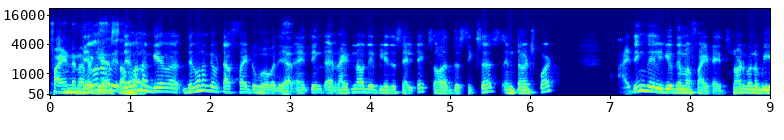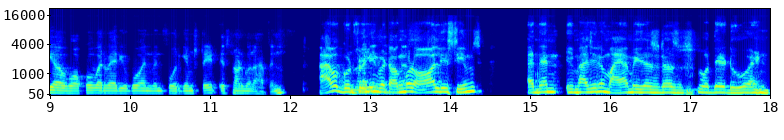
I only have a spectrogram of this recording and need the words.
find another they're gonna, be, they're gonna give a they're gonna give a tough fight to whoever they Yeah. are. I think right now they play the Celtics or the Sixers in third spot. I think they'll give them a fight. It's not going to be a walkover where you go and win four games straight. It's not going to happen. I have a good feeling we're talking about all these teams, and then imagine if Miami just does what they do and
